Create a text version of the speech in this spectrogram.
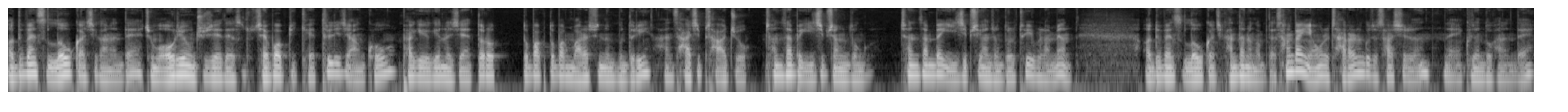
advanced low까지 가는데 좀 어려운 주제에 대해서도 제법 이렇게 틀리지 않고 자기 의견을 이제 또박또박 말할 수 있는 분들이 한 44주, 1320 정도 1320시간 정도를 투입을 하면 어드밴스 로우까지 간다는 겁니다. 상당히 영어를 잘하는 거죠, 사실은. 네, 그 정도 가는데.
